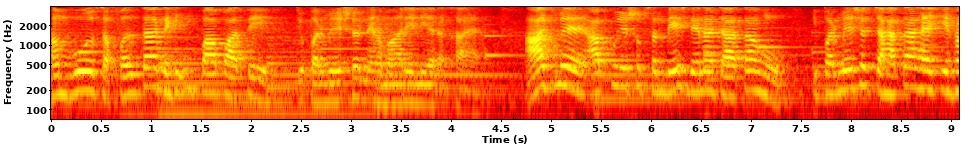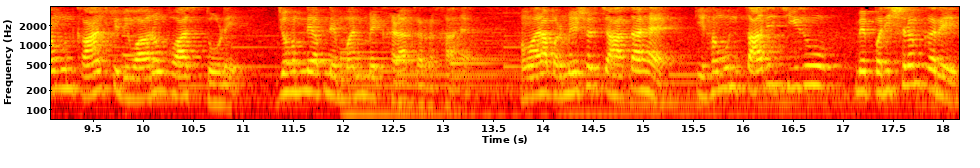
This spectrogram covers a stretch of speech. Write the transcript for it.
हम वो सफलता नहीं पा पाते जो परमेश्वर ने हमारे लिए रखा है। आज मैं आपको ये शुभ संदेश देना चाहता हूँ कि परमेश्वर चाहता है कि हम उन कांच की दीवारों को आज तोड़ें, जो हमने अपने मन में खड़ा कर रखा है। हमारा परमेश्वर चाहता है कि हम उन सारी चीज़ों में परिश्रम करें,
